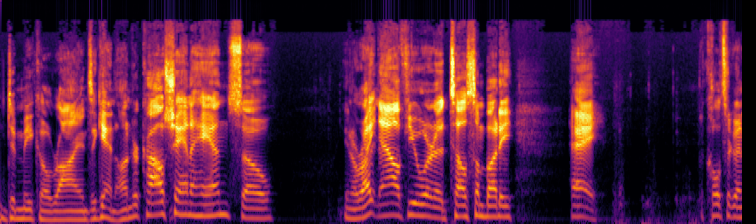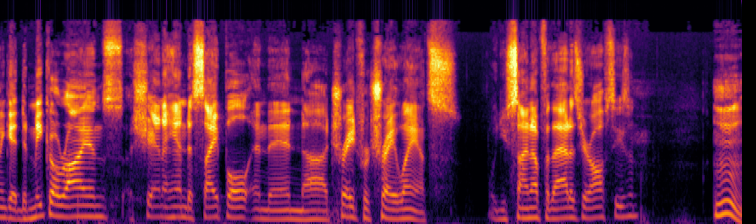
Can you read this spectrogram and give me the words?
DeMeco Ryans again under Kyle Shanahan. So, you know, right now, if you were to tell somebody, "Hey, the Colts are going to get DeMeco Ryans, a Shanahan disciple, and then uh, trade for Trey Lance," would you sign up for that as your offseason? Hmm.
